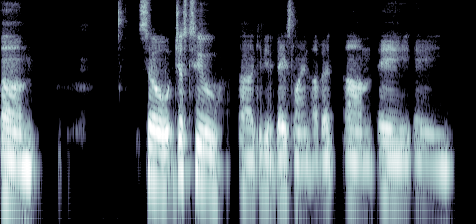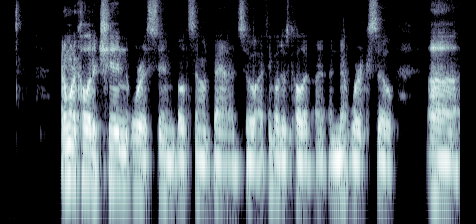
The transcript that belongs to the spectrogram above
Um, so just to uh, give you a baseline of it, um, a, a I don't want to call it a chin or a sin, both sound bad. So I think I'll just call it a, a network. So uh,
